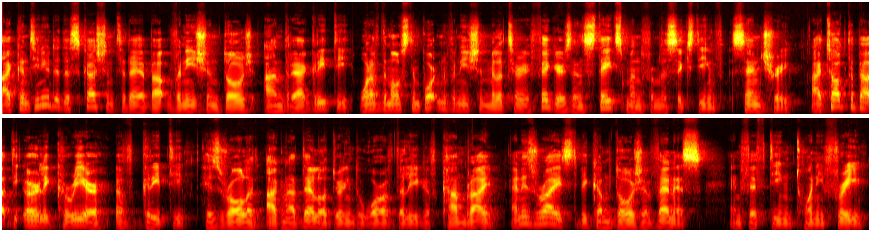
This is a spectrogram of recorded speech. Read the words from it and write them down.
I continue the discussion today about Venetian Doge Andrea Gritti, one of the most important Venetian military figures and statesmen from the 16th century. I talked about the early career of Gritti, his role at Agnadello during the War of the League of Cambrai, and his rise to become Doge of Venice in 1523.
